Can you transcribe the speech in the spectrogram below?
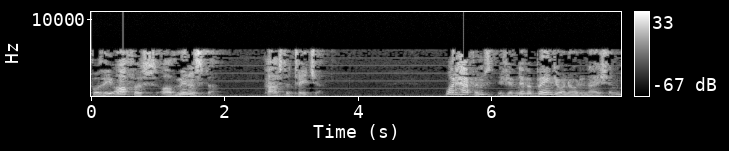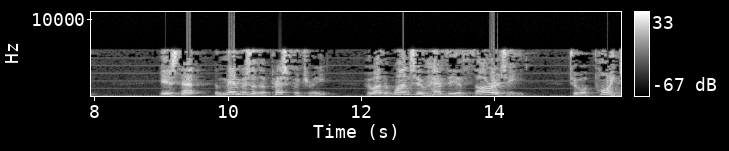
for the office of minister, pastor, teacher. What happens, if you've never been to an ordination, is that the members of the presbytery, who are the ones who have the authority to appoint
